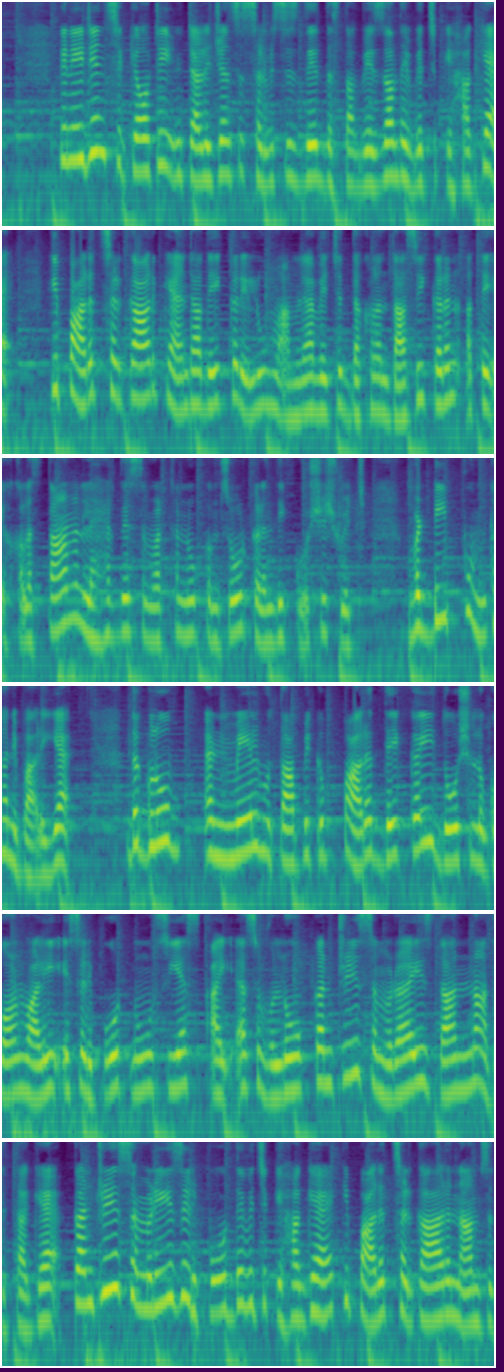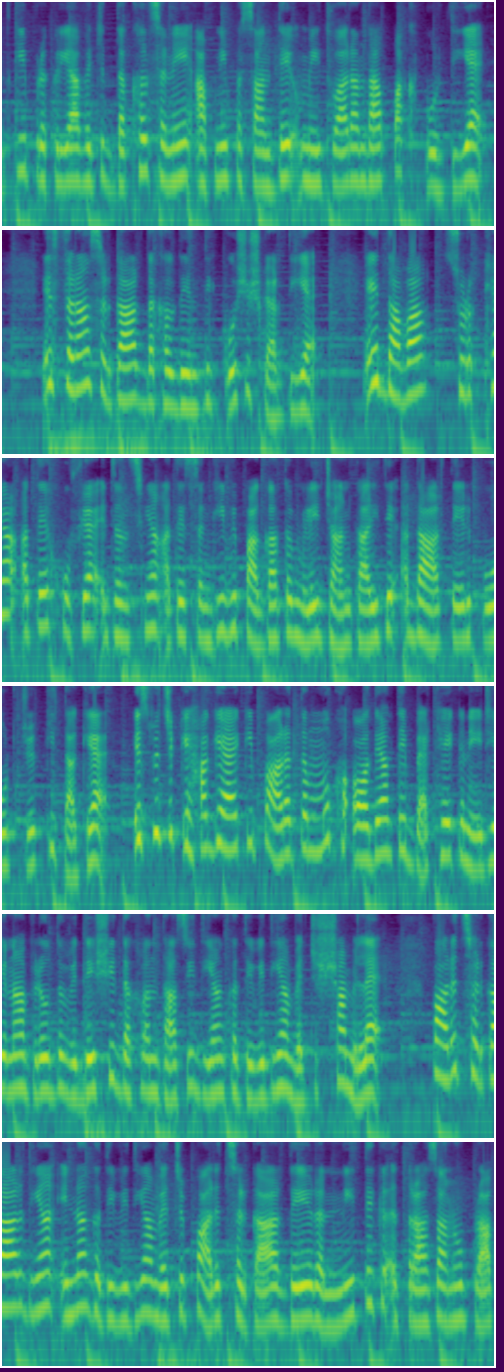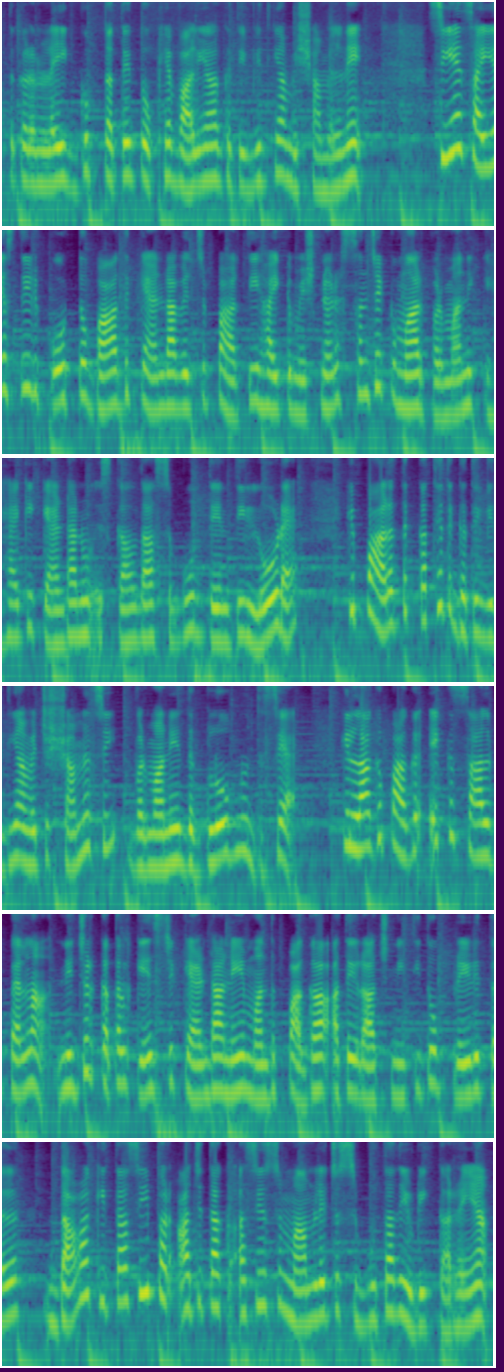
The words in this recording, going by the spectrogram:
ਕੈਨੇਡੀਅਨ ਸਿਕਿਉਰਿਟੀ ਇੰਟੈਲੀਜੈਂਸ ਸਰਵਿਸਿਜ਼ ਦੇ ਦਸਤਾਵੇਜ਼ਾਂ ਦੇ ਵਿੱਚ ਕਿਹਾ ਗਿਆ ਹੈ ਕਿ ਭਾਰਤ ਸਰਕਾਰ ਕੈਨੇਡਾ ਦੇ ਘਰੇਲੂ ਮਾਮਲਿਆਂ ਵਿੱਚ ਦਖਲਅੰਦਾਜ਼ੀ ਕਰਨ ਅਤੇ ਖਲਿਸਤਾਨ ਲਹਿਰ ਦੇ ਸਮਰਥਨ ਨੂੰ ਕਮਜ਼ੋਰ ਕਰਨ ਦੀ ਕੋਸ਼ਿਸ਼ ਵਿੱਚ ਵੱਡੀ ਭੂਮਿਕਾ ਨਿਭਾ ਰਹੀ ਹੈ। ਦ ਗਲੋਬ ਐਂਡ ਮੇਲ ਮੁਤਾਬਿਕ ਭਾਰਤ ਦੇ ਕਈ ਦੋਸ਼ ਲਗਾਉਣ ਵਾਲੀ ਇਸ ਰਿਪੋਰਟ ਨੂੰ CSIS ਵੱਲੋਂ ਕੰਟਰੀ ਸਮਰਾਈਜ਼ ਦਾ ਨਾਂ ਦਿੱਤਾ ਗਿਆ ਹੈ। ਕੰਟਰੀ ਸਮਰਾਈਜ਼ ਰਿਪੋਰਟ ਦੇ ਵਿੱਚ ਕਿਹਾ ਗਿਆ ਹੈ ਕਿ ਭਾਰਤ ਸਰਕਾਰ ਨਾਮਜ਼ਦਗੀ ਪ੍ਰਕਿਰਿਆ ਵਿੱਚ ਦਖਲ ਸਣੇ ਆਪਣੀ ਪਸੰਦ ਦੇ ਉਮੀਦਵਾਰਾਂ ਦਾ ਪੱਖ ਪੂਰਦੀ ਹੈ। ਇਸ ਤਰ੍ਹਾਂ ਸਰਕਾਰ ਦਖਲ ਦੇਣ ਦੀ ਕੋਸ਼ਿਸ਼ ਕਰਦੀ ਹੈ। ਇਹ ਦਾਵਾ ਸੁਰੱਖਿਆ ਅਤੇ ਖੁਫੀਆ ਏਜੰਸੀਆਂ ਅਤੇ ਸੰਘੀ ਵਿਭਾਗਾਂ ਤੋਂ ਮਿਲੀ ਜਾਣਕਾਰੀ ਦੇ ਆਧਾਰ ਤੇ ਰਿਪੋਰਟ 'ਚ ਕੀਤਾ ਗਿਆ ਹੈ। ਇਸ ਵਿੱਚ ਕਿਹਾ ਗਿਆ ਹੈ ਕਿ ਭਾਰਤ ਮੁੱਖ ਅਹੁਦਿਆਂ ਤੇ ਬੈਠੇ ਕੈਨੇਡੀਅਨਾਂ ਵਿਰੁੱਧ ਵਿਦੇਸ਼ੀ ਦਖਲਅੰਦਾਜ਼ੀ ਦੀਆਂ ਗਤੀਵਿਧੀਆਂ ਵਿੱਚ ਸ਼ਾਮਿਲ ਹੈ। ਭਾਰਤ ਸਰਕਾਰ ਦੀਆਂ ਇਨ੍ਹਾਂ ਗਤੀਵਿਧੀਆਂ ਵਿੱਚ ਭਾਰਤ ਸਰਕਾਰ ਦੇ ਰਣਨੀਤਿਕ ਇਤਰਾਜ਼ਾਂ ਨੂੰ ਪ੍ਰਾਪਤ ਕਰਨ ਲਈ ਗੁਪਤ ਅਤੇ ਧੋਖੇ ਵਾਲੀਆਂ ਗਤੀਵਿਧੀਆਂ ਵੀ ਸ਼ਾਮਿਲ ਨੇ। ਸੀਐਸਆਈਐਸ ਦੀ ਰਿਪੋਰਟ ਤੋਂ ਬਾਅਦ ਕੈਨੇਡਾ ਵਿੱਚ ਭਾਰਤੀ ਹਾਈ ਕਮਿਸ਼ਨਰ ਸੰਜੇ ਕੁਮਾਰ ਵਰਮਾ ਨੇ ਕਿਹਾ ਕਿ ਕੈਨੇਡਾ ਨੂੰ ਇਸ ਗੱਲ ਦਾ ਸਬੂਤ ਦੇਣ ਦੀ ਲੋੜ ਹੈ ਕਿ ਭਾਰਤ ਕਥਿਤ ਗਤੀਵਿਧੀਆਂ ਵਿੱਚ ਸ਼ਾਮਿਲ ਸੀ। ਵਰਮਾ ਨੇ ਦ ਗਲੋਬ ਨੂੰ ਦੱਸਿਆ ਕਿ ਲਗਭਗ 1 ਸਾਲ ਪਹਿਲਾਂ ਨਿੱਜਰ ਕਤਲ ਕੇਸ 'ਚ ਕੈਨੇਡਾ ਨੇ ਮੰਦਭਾਗਾ ਅਤੇ ਰਾਜਨੀਤੀ ਤੋਂ ਪ੍ਰੇਰਿਤ ਦਾਅਵਾ ਕੀਤਾ ਸੀ, ਪਰ ਅੱਜ ਤੱਕ ਅਸੀਂ ਉਸ ਮਾਮਲੇ 'ਚ ਸਬੂਤਾਂ ਦੀ ਉਡੀਕ ਕਰ ਰਹੇ ਹਾਂ।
